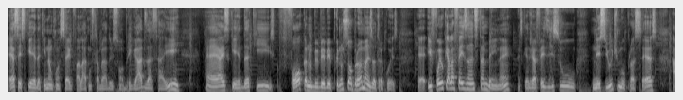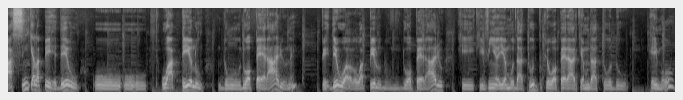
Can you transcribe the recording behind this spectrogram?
essa esquerda que não consegue falar com os trabalhadores são obrigados a sair, é a esquerda que foca no BBB, porque não sobrou mais outra coisa. É, e foi o que ela fez antes também, né? A esquerda já fez isso nesse último processo. Assim que ela perdeu o, o, o apelo do, do operário, né? Perdeu o, o apelo do, do operário, que, que vinha ia mudar tudo, porque o operário que ia mudar tudo queimou,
